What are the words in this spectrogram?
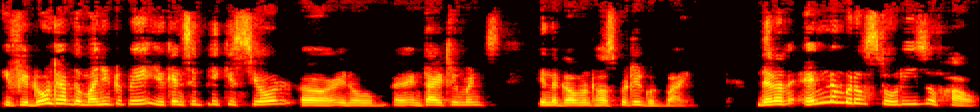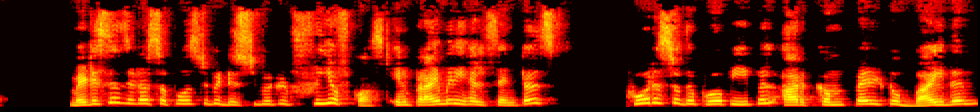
if you don't have the money to pay, you can simply kiss your, uh, you know, entitlements in the government hospital goodbye. There are n number of stories of how medicines that are supposed to be distributed free of cost in primary health centers, poorest of the poor people are compelled to buy them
